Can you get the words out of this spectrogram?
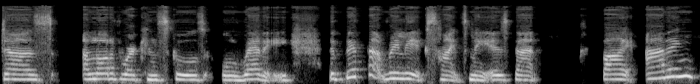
does a lot of work in schools already, the bit that really excites me is that by adding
